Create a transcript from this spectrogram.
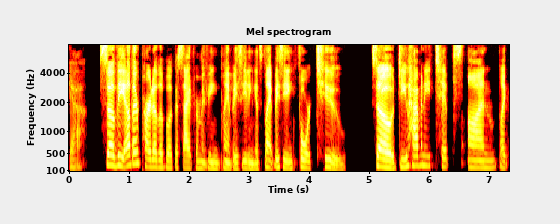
yeah so the other part of the book aside from it being plant-based eating it's plant-based eating for two so do you have any tips on like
